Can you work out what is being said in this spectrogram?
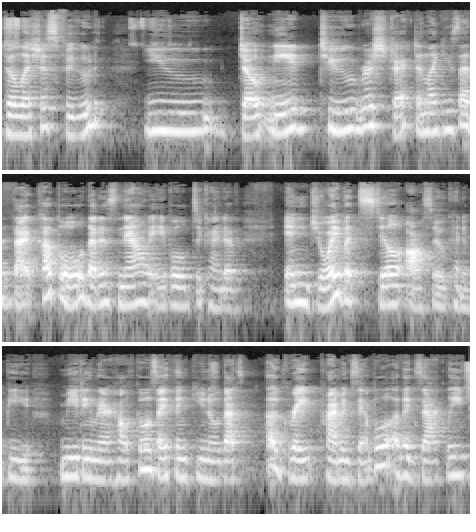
delicious food. You don't need to restrict. And like you said, that couple that is now able to kind of enjoy, but still also kind of be meeting their health goals, I think, you know, that's a great prime example of exactly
